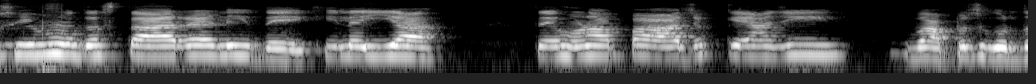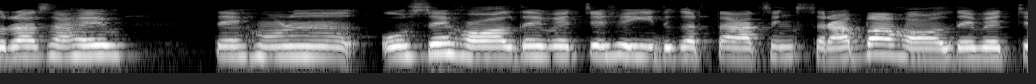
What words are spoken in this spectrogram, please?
ਤੁਸੀਂ ਹੁਣ ਦਸਤਾਰ ਰੈਲੀ ਦੇਖ ਹੀ ਲਈ ਆ। ਤੇ ਹੁਣ ਆਪਾਂ ਆ ਚੁੱਕੇ ਆ ਜੀ ਵਾਪਸ ਗੁਰਦੁਆਰਾ ਸਾਹਿਬ। ਤੇ ਹੁਣ ਉਸੇ ਹਾਲ ਦੇ ਵਿੱਚ ਸ਼ਹੀਦ ਕਰਤਾਰ ਸਿੰਘ ਸਰਾਭਾ ਹਾਲ ਦੇ ਵਿੱਚ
